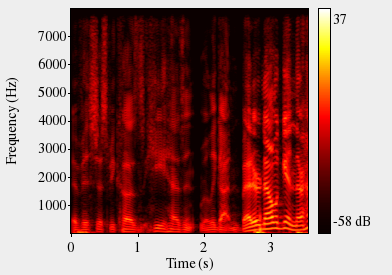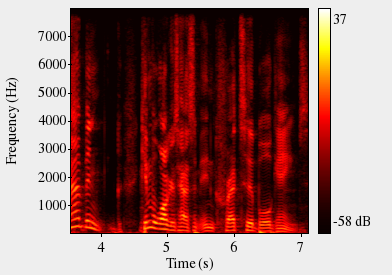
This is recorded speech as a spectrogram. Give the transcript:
if it's just because he hasn't really gotten better. Now again, there have been Kemba Walker's had some incredible games.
